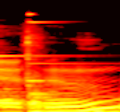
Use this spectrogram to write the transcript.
If.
